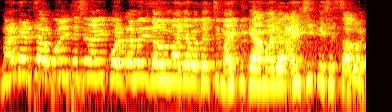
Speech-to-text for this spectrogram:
नांदेडच्या पोलीस स्टेशन आणि कोर्टामध्ये जाऊन माझ्याबद्दलची माहिती घ्या. माझ्यावर ऐंशी केसेस चालू आहेत.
